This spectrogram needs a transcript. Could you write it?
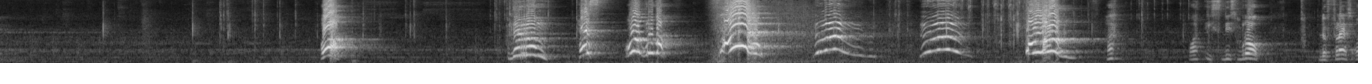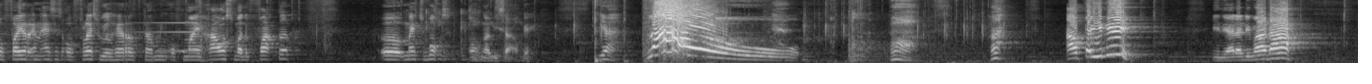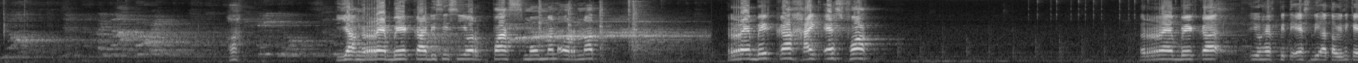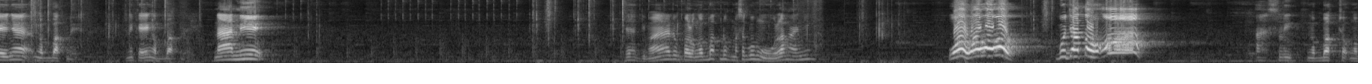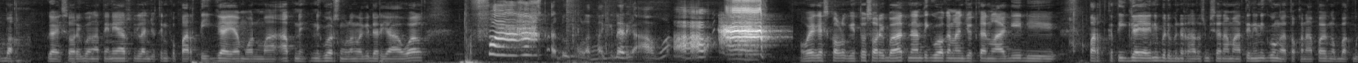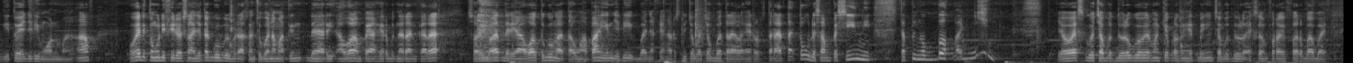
Oh! The room has, oh berubah. Ah! Tolong! Hah? What is this, bro? The flash of fire and ashes of flash will herald coming of my house, motherfucker. Uh, matchbox. I can't- I Oh, can't nggak use bisa. Oke. Ya. Wow! Hah? Hah? Apa ini? Ini ada di mana? Hah? Yang Rebecca, this is your past moment or not? Rebecca high as fuck. Rebecca, you have PTSD atau ini kayaknya ngebug deh. Ini kayaknya ngebug deh. Nani. Ya gimana dong kalau ngebug dong? Masa gue ngulang anjing? Wow, wow, wow, wow. Gue jatuh. Oh! Asli ngebug, cok ngebug. Guys, sorry banget ini harus dilanjutin ke part 3 ya. Mohon maaf nih. Ini gue harus ngulang lagi dari awal. fuck aduh pulang lagi dari awal ah Oke guys, kalau gitu sorry banget nanti gua akan lanjutkan lagi di part ketiga ya ini bener-bener harus bisa namatin ini gua nggak tahu kenapa ngebug begitu ya jadi mohon maaf. Oke ditunggu di video selanjutnya gue bener akan coba namatin dari awal sampai akhir beneran karena sorry banget dari awal tuh gue nggak tahu ngapain jadi banyak yang harus dicoba-coba trial error ternyata itu udah sampai sini tapi ngebug anjing. Ya wes gue cabut dulu gue Wirman keep rocking headbanging cabut dulu XM forever bye bye.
